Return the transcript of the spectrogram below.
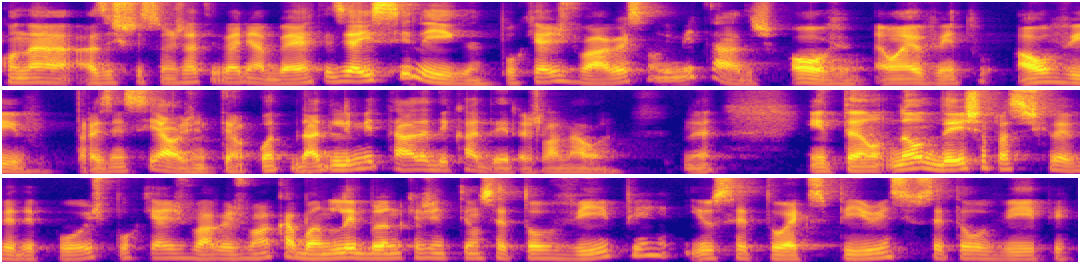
quando a, as inscrições já estiverem abertas, e aí se liga, porque as vagas são limitadas. Óbvio, é um evento ao vivo, presencial, a gente tem uma quantidade limitada de cadeiras lá na hora né? Então, não deixa para se inscrever depois, porque as vagas vão acabando. Lembrando que a gente tem um setor VIP e o setor Experience. O setor VIP,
